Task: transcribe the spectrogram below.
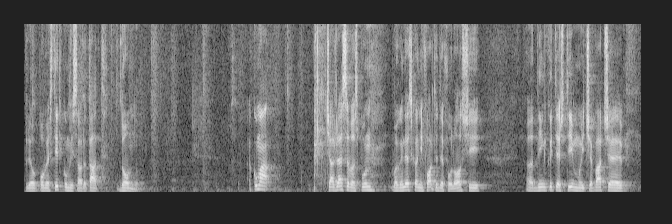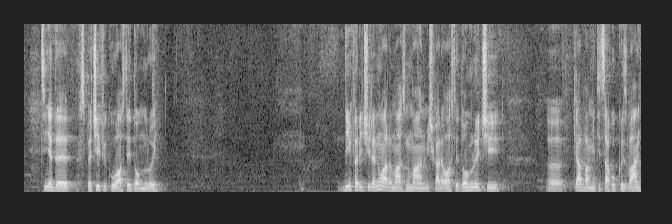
Le-au povestit cum i s-a arătat Domnul. Acum, ce aș vrea să vă spun, mă gândesc că e foarte de folos și uh, din câte știm, e ceva ce ține de specificul oastei Domnului, din fericire nu a rămas numai în mișcarea oastei Domnului, ci uh, chiar vă amintiți acum câțiva ani,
